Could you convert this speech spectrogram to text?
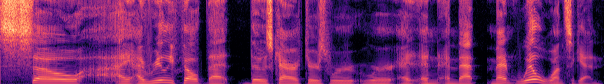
So I, I really felt that those characters were were and and that meant Will once again.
